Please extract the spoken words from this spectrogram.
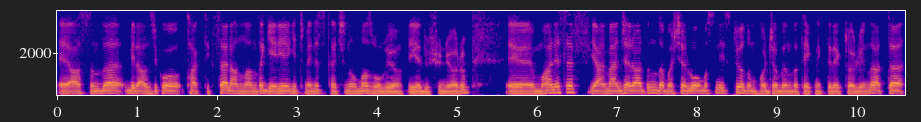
e, aslında birazcık o taktiksel anlamda geriye gitmeniz kaçınılmaz oluyor diye düşünüyorum. E, maalesef yani ben Gerrard'ın da başarılı olmasını istiyordum hocalığında, teknik direktörlüğünde. Hatta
